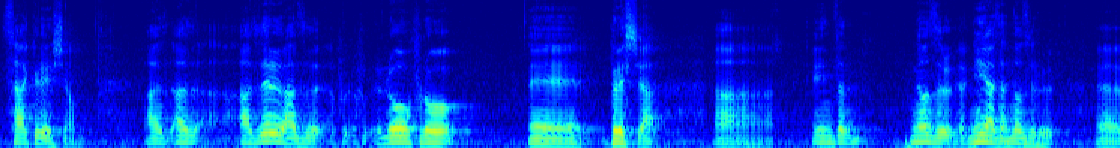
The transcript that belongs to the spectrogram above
circulation. As, as, as well as low flow uh, pressure uh, in the nozzle, near the nozzle, uh,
